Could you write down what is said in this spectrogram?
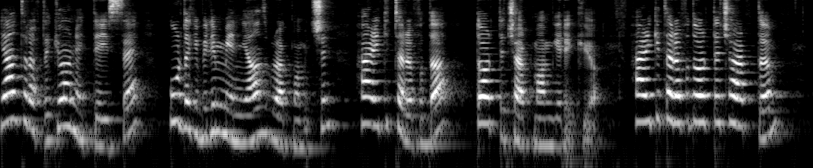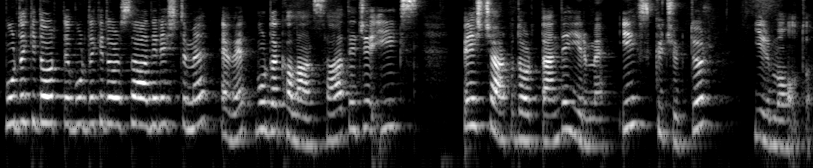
Yan taraftaki örnekte ise buradaki bilinmeyeni yalnız bırakmam için her iki tarafı da 4 ile çarpmam gerekiyor. Her iki tarafı 4 ile çarptım. Buradaki 4 ile buradaki 4 sadeleşti mi? Evet. Burada kalan sadece x. 5 çarpı 4'ten de 20. x küçüktür 20 oldu.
